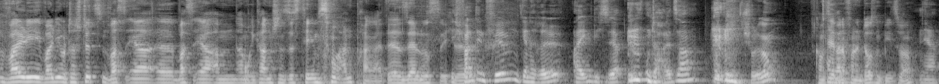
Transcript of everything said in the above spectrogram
weil, die, weil die unterstützen, was er, äh, was er am amerikanischen System so anprangert. Ja, sehr lustig. Ich Äh, fand den Film generell eigentlich sehr unterhaltsam. Entschuldigung. Kommst du ähm, gerade von den Dozen Beats, wa? Ja.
